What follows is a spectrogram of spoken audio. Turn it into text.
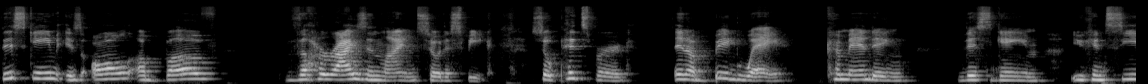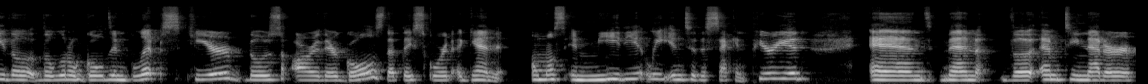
This game is all above the horizon line, so to speak. So Pittsburgh, in a big way, commanding this game. You can see the the little golden blips here. Those are their goals that they scored again almost immediately into the second period. And then the empty netter,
